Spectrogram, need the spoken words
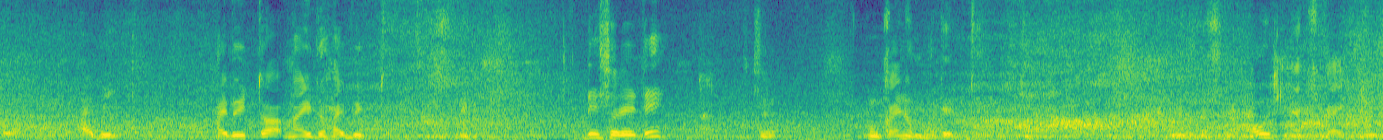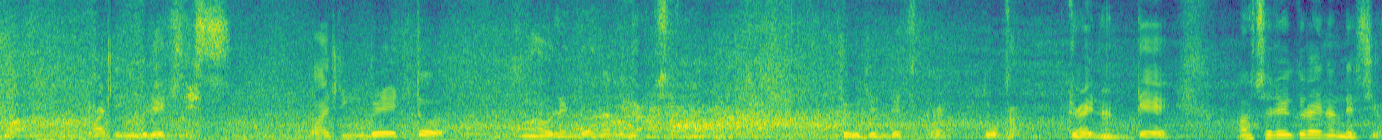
と、ハイブリッド。ハイブリッドはマイルドハイブリッドですね。で、それで、今回のモデルということですね。大きな違いというのは、パーキングブレーキです。パーキングブレーキとスマホ連動並みが標準で使うどうかくらいなんで、まあ、それぐらいなんですよ。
